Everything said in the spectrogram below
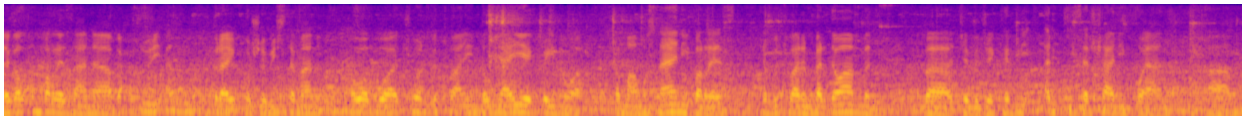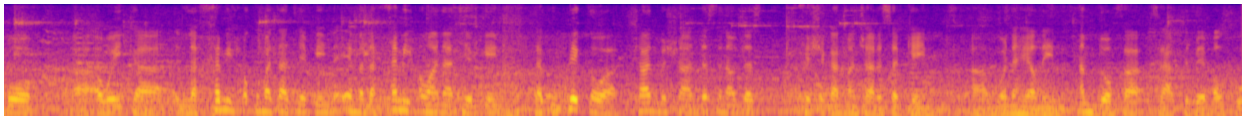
لەگەڵ ئەم بەڕێزانە بە حزوری ئەم برای خۆشەویستەمان ئەوە بووە چۆن بتوانین دڵنیاییەک بینەوە بە مامۆستایانی بەڕێز کە بتوانن بەردەوام بن بە جێبەجێکردنی ئەرکی سەرشانی خۆیان بۆ ئەوەی کە لە خەمی حکوومەتتا تێبگەین لە ئێمە لە خەمی ئەوانە تێبگەین تاکو پێکەوە شان بەشان دەستە ناو دەست کێشەکانمان چارەسەر کەین و نەهێڵین ئەم دۆخە خراپتر بێ بەڵکو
